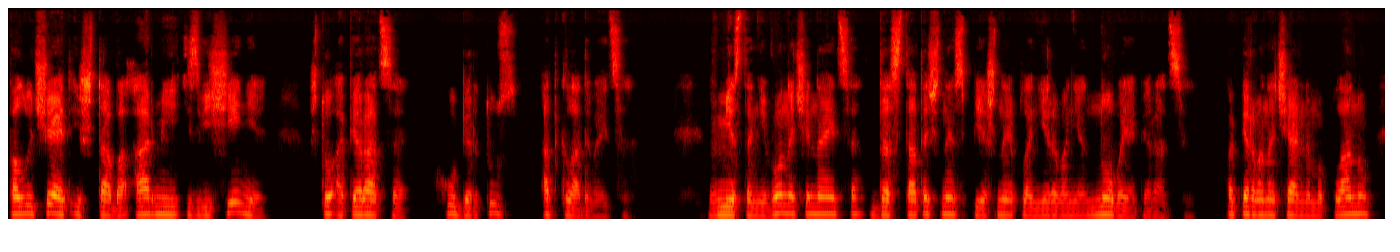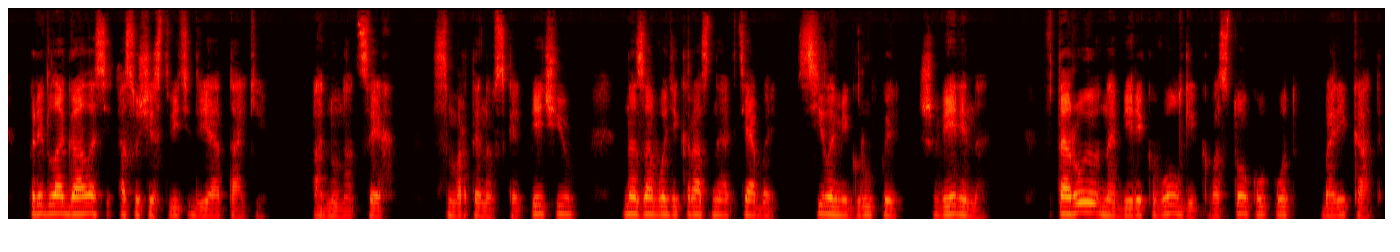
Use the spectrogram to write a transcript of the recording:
получает из штаба армии извещение, что операция Хубертус откладывается. Вместо него начинается достаточно спешное планирование новой операции. По первоначальному плану предлагалось осуществить две атаки. Одну на цех с Мартеновской печью на заводе «Красный Октябрь» силами группы Шверина, вторую на берег Волги к востоку от баррикад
